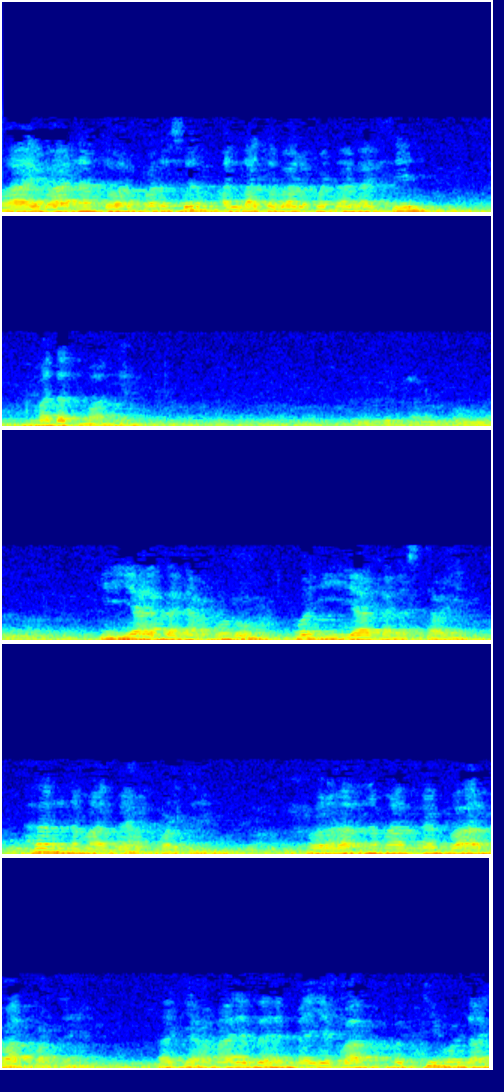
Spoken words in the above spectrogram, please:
غائبانہ طور پر صرف اللہ تبارک و تعالیٰ سے مدد مانگیں۔ ایاک نعبد و ایاک نستعین۔ ہر نماز میں ہم پڑھتے ہیں اور ہر نماز میں بار بار پڑھتے ہیں تاکہ ہمارے ذہن میں یہ بات پکی ہو جائے۔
